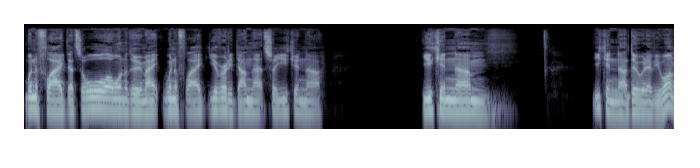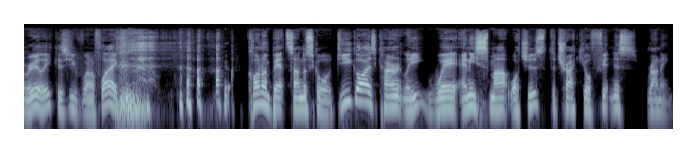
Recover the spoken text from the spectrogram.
win a flag. That's all I want to do, mate. Win a flag. You've already done that, so you can uh, you can um, you can uh, do whatever you want, really, because you've won a flag. Connor Betts underscore. Do you guys currently wear any smartwatches to track your fitness running?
